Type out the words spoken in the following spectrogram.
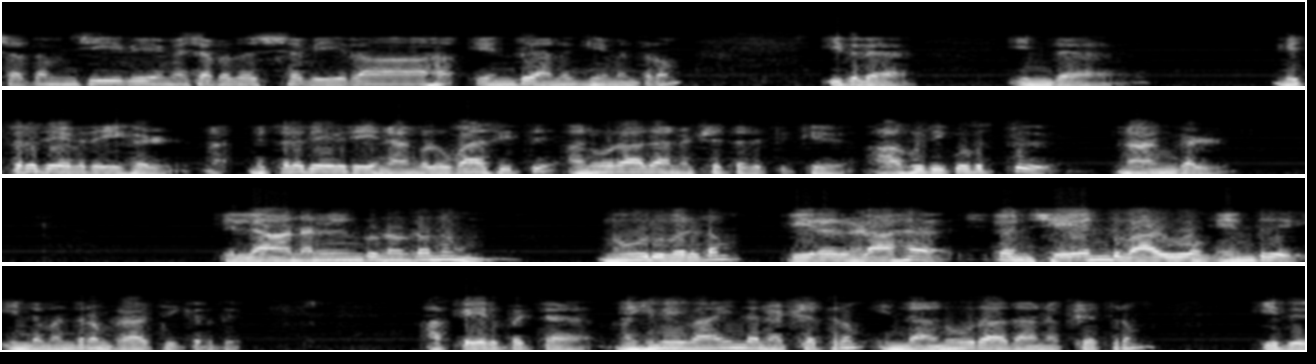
சதம் ஜீவேம சரதஷ வீராக என்று அனுகிய மந்திரம். இதுல இந்த மித்திர தேவதைகள் மித்திர தேவதையை நாங்கள் உபாசித்து அனுராதா நட்சத்திரத்துக்கு ஆகுதி கொடுத்து நாங்கள் எல்லா நலன்களுடனும் நூறு வருடம் வீரர்களாக சேர்ந்து வாழ்வோம் என்று இந்த மந்திரம் பிரார்த்திக்கிறது. அப்பேற்பட்ட மகிமை வாய்ந்த நட்சத்திரம் இந்த அனுராதா நட்சத்திரம். இது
